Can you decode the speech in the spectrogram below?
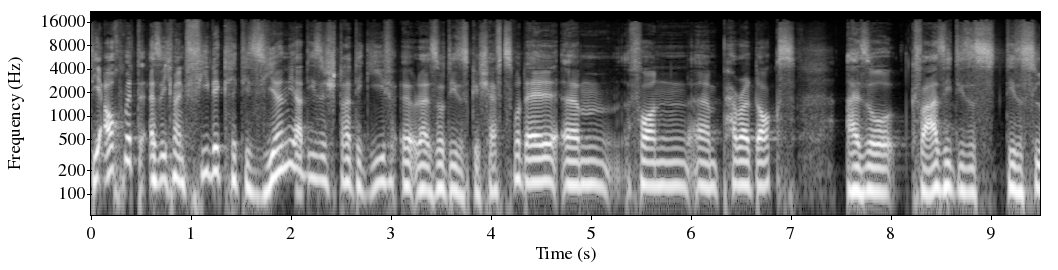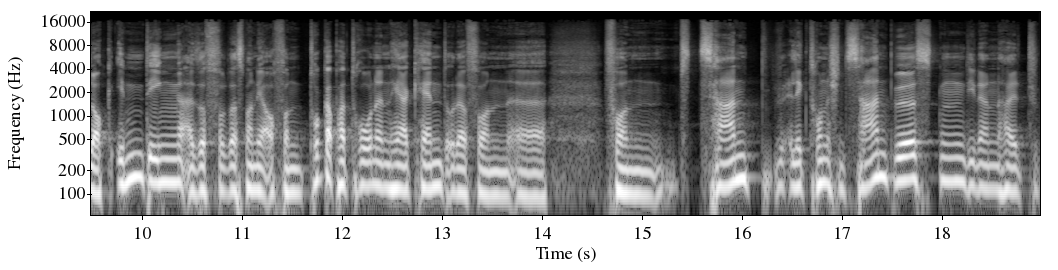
die auch mit, also ich meine, viele kritisieren ja diese Strategie äh, oder so dieses Geschäftsmodell ähm, von ähm, Paradox. Also quasi dieses, dieses Login-Ding, also was man ja auch von Druckerpatronen her kennt oder von, äh, von Zahn, elektronischen Zahnbürsten, die dann halt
